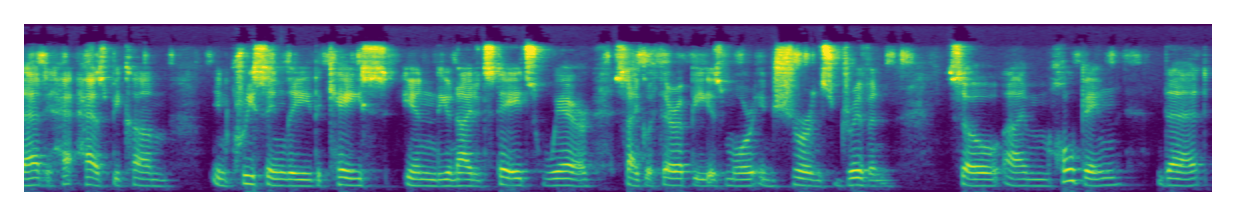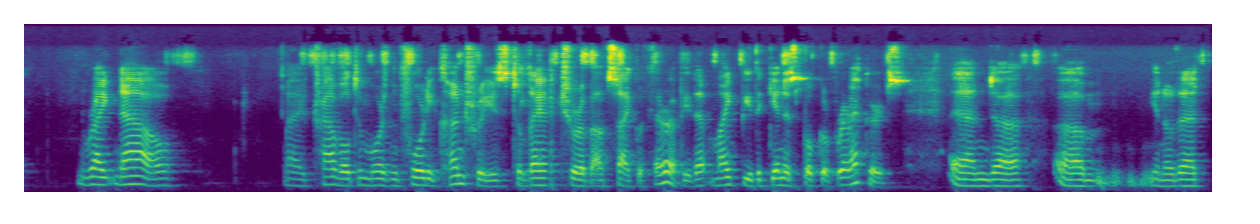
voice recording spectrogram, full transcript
that ha- has become increasingly the case in the United States where psychotherapy is more insurance driven. So I'm hoping that right now I travel to more than 40 countries to lecture about psychotherapy. That might be the Guinness Book of Records. And uh, um, you know that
